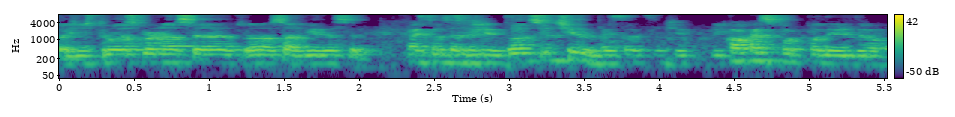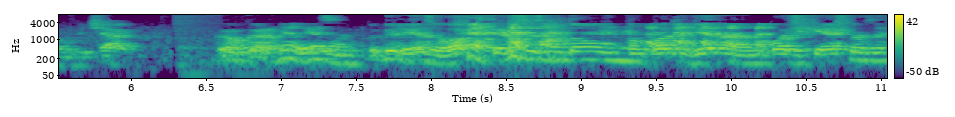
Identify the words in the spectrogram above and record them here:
a gente trouxe para nossa pra nossa vida. Faz todo sentido. Todo sentido. Faz todo sentido. E qual que é o superpoder do, do Thiago? Não, cara, beleza. Beleza, óbvio. Vocês não, tão, não podem ver na, no podcast, mas. É-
